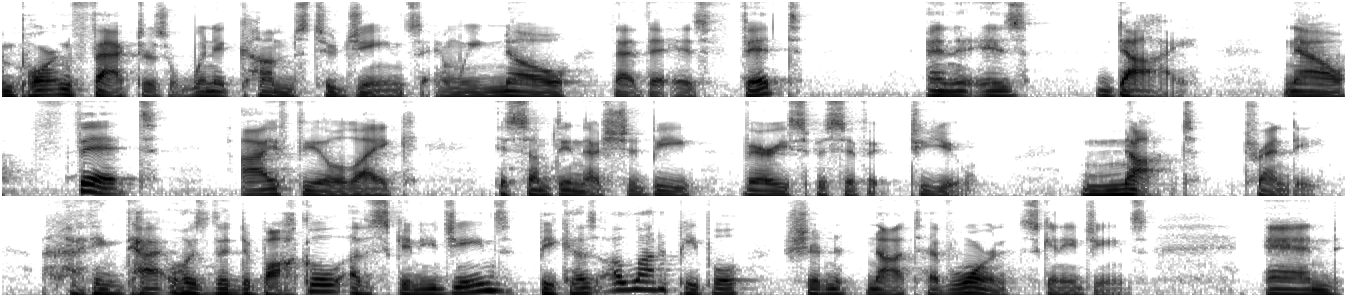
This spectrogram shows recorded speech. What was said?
important factors when it comes to jeans. And we know that there is fit and it is dye. Now, fit, I feel like, is something that should be very specific to you, not trendy. I think that was the debacle of skinny jeans because a lot of people should not have worn skinny jeans. And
